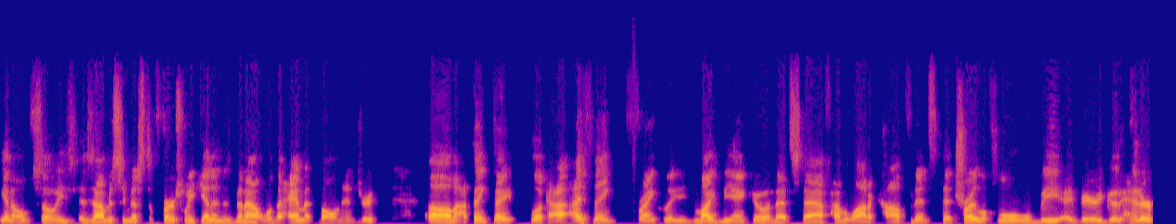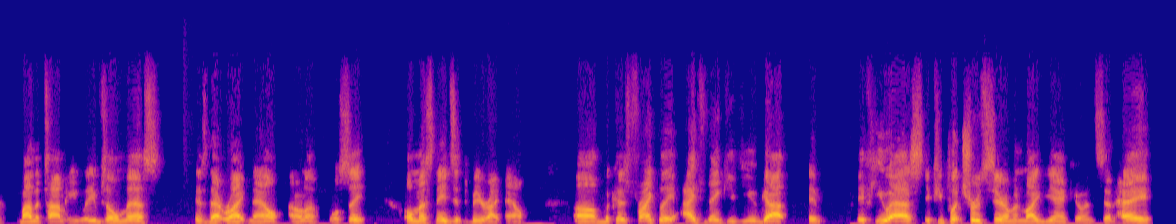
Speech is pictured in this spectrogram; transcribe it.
you know, so he's, he's, obviously missed the first weekend and has been out with a hamate bone injury. Um, I think they look. I, I, think, frankly, Mike Bianco and that staff have a lot of confidence that Trey LaFleur will be a very good hitter by the time he leaves Ole Miss. Is that right now? I don't know. We'll see. Ole Miss needs it to be right now. Um, because frankly, I think if you got if if you asked if you put truth serum in Mike Bianco and said, "Hey,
